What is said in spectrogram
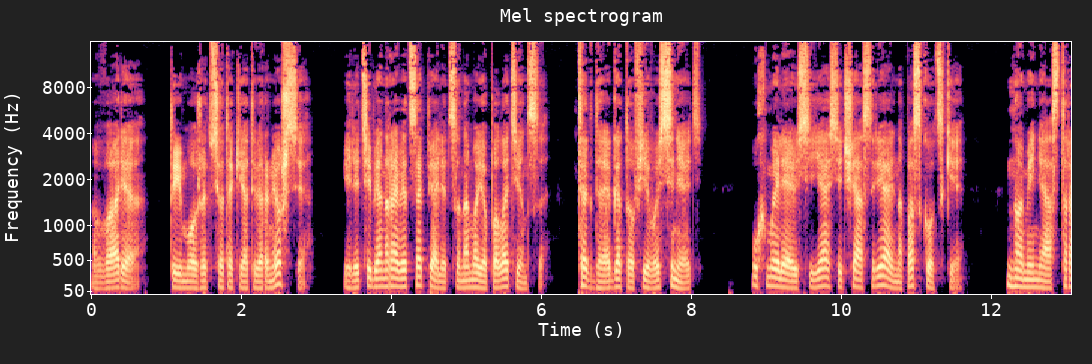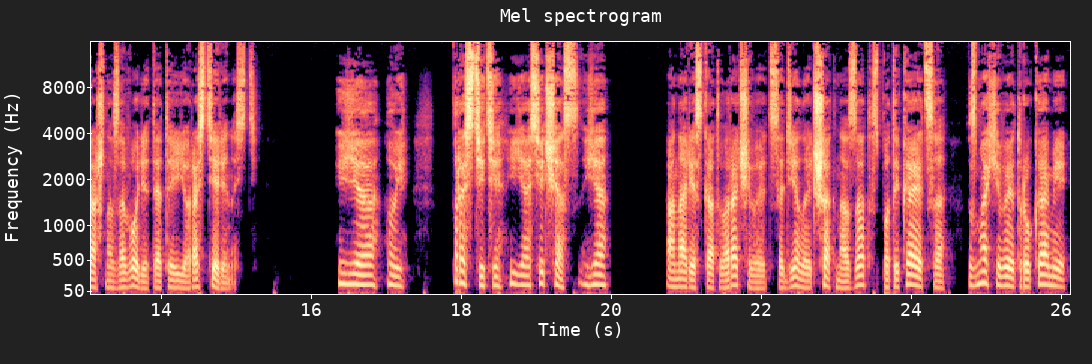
«Варя, ты, может, все-таки отвернешься? Или тебе нравится пялиться на мое полотенце? Тогда я готов его снять». Ухмыляюсь я сейчас реально по-скотски. Но меня страшно заводит эта ее растерянность. «Я... Ой, «Простите, я сейчас, я...» Она резко отворачивается, делает шаг назад, спотыкается, взмахивает руками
